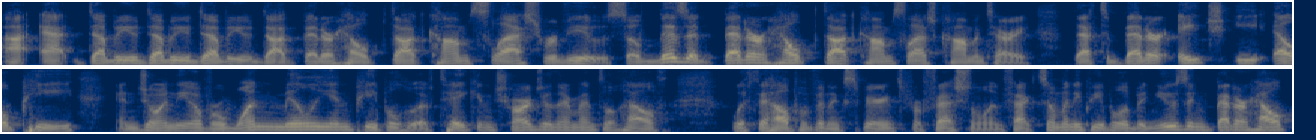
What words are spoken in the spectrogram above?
uh, at www.betterhelp.com slash reviews. So visit betterhelp.com slash commentary. That's better H-E-L-P and join the over 1 million people who have taken charge of their mental health with the help of an experienced professional. In fact, so many people have been using BetterHelp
